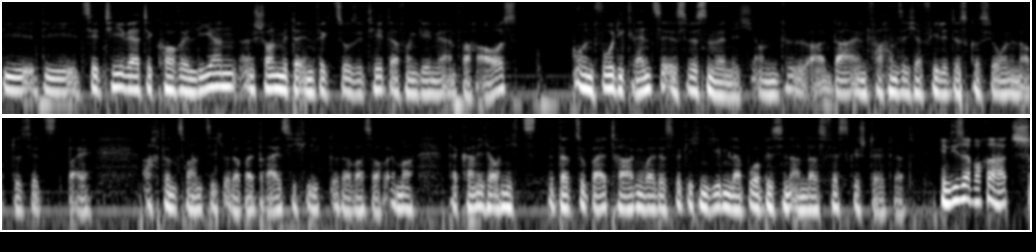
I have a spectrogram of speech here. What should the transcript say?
die, die CT-Werte korrelieren schon mit der Infektiosität, davon gehen wir einfach aus. Und wo die Grenze ist, wissen wir nicht. Und äh, da entfachen sich ja viele Diskussionen, ob das jetzt bei 28 oder bei 30 liegt oder was auch immer. Da kann ich auch nichts dazu beitragen, weil das wirklich in jedem Labor ein bisschen anders festgestellt wird. In dieser Woche hat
